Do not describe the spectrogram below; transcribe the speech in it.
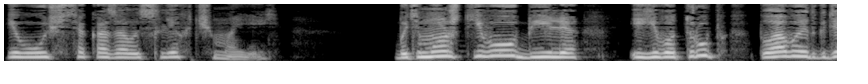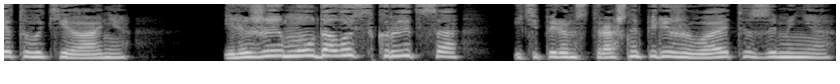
его участь оказалась легче моей. Быть может, его убили, и его труп плавает где-то в океане. Или же ему удалось скрыться, и теперь он страшно переживает из-за меня.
